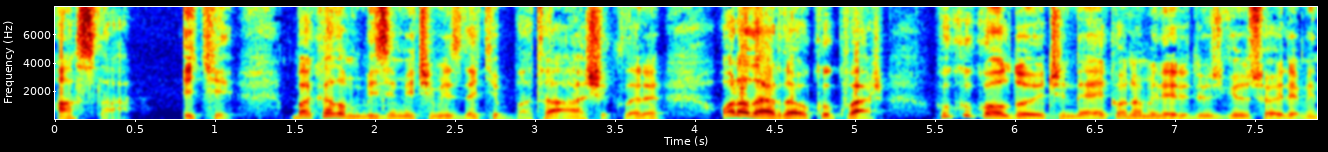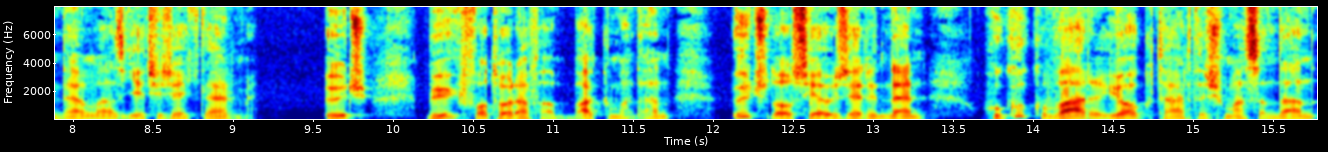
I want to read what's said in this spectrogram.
asla. 2. Bakalım bizim içimizdeki batı aşıkları. Oralarda hukuk var. Hukuk olduğu için de ekonomileri düzgün söyleminden vazgeçecekler mi? 3. Büyük fotoğrafa bakmadan 3 dosya üzerinden hukuk var yok tartışmasından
